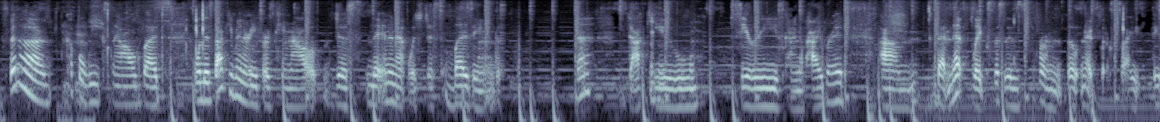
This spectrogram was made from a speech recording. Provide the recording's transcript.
it's been a couple weeks now, but when this documentary first came out, just the internet was just buzzing. This docu series kind of hybrid um, that Netflix. This is from the Netflix site. They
